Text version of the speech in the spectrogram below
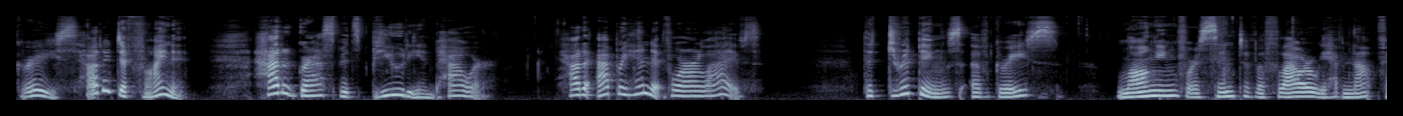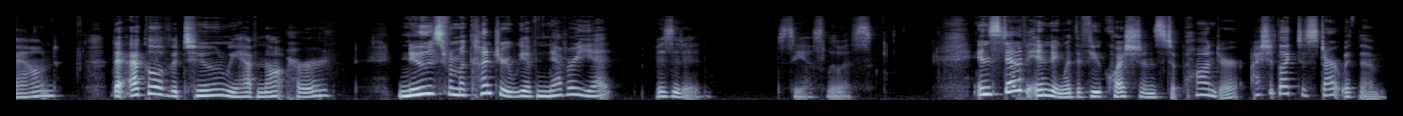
grace, how to define it? How to grasp its beauty and power? How to apprehend it for our lives? The drippings of grace, longing for a scent of a flower we have not found, the echo of a tune we have not heard, news from a country we have never yet visited. C.S. Lewis. Instead of ending with a few questions to ponder, I should like to start with them.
